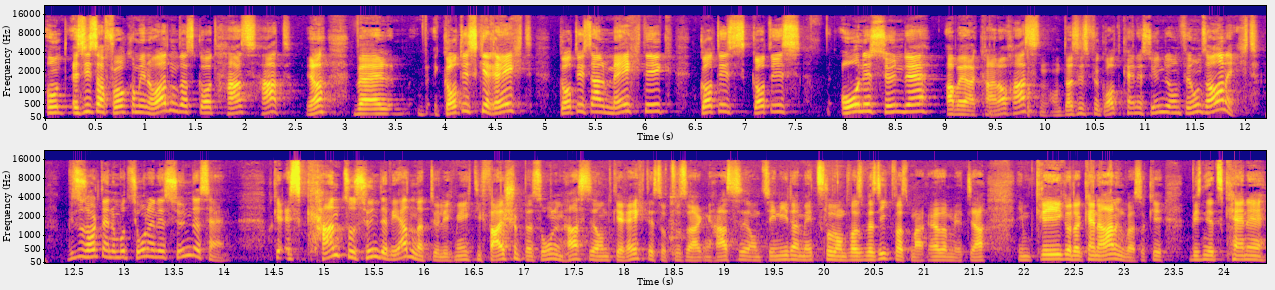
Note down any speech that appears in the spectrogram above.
Und es ist auch vollkommen in Ordnung, dass Gott Hass hat. Ja? Weil Gott ist gerecht, Gott ist allmächtig, Gott ist, Gott ist ohne Sünde, aber er kann auch hassen. Und das ist für Gott keine Sünde und für uns auch nicht. Wieso sollte eine Emotion eine Sünde sein? Es kann zur Sünde werden natürlich, wenn ich die falschen Personen hasse und Gerechte sozusagen hasse und sie niedermetzel und was weiß ich was mache damit, ja, im Krieg oder keine Ahnung was. Okay, wir sind jetzt keine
